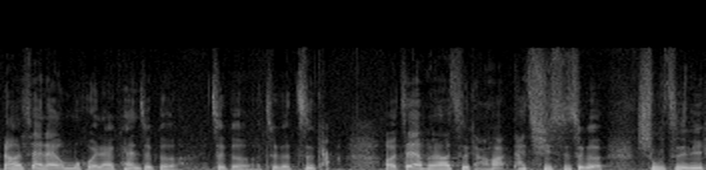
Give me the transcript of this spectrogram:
然后再来我们回来看这个这个这个字卡，好，再来回到字卡的话，它其实这个数字你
